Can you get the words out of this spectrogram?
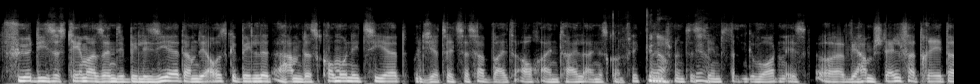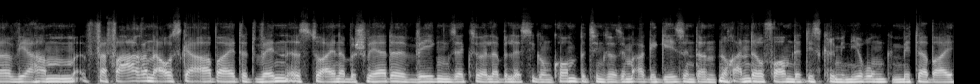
für dieses Thema sensibilisiert, haben sie ausgebildet, haben das kommuniziert kommuniziert. Und ich erzähle es deshalb, weil es auch ein Teil eines Konfliktmanagementsystems genau, ja. dann geworden ist. Äh, wir haben Stellvertreter, wir haben Verfahren ausgearbeitet, wenn es zu einer Beschwerde wegen sexueller Belästigung kommt, beziehungsweise im AGG sind dann noch andere Formen der Diskriminierung mit dabei.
